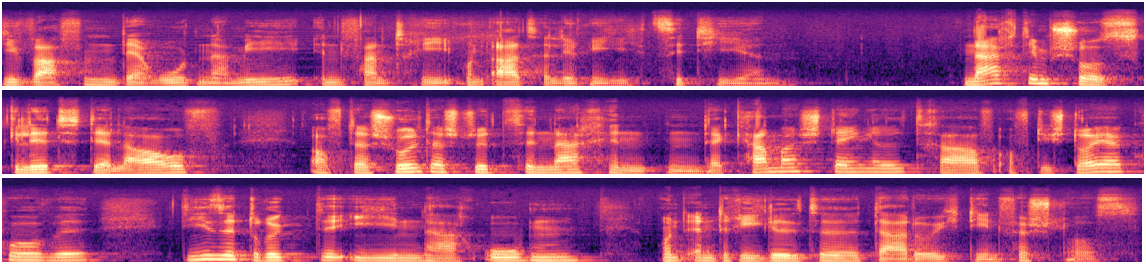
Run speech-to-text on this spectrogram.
Die Waffen der Roten Armee, Infanterie und Artillerie zitieren. Nach dem Schuss glitt der Lauf auf der Schulterstütze nach hinten. Der Kammerstängel traf auf die Steuerkurve, diese drückte ihn nach oben und entriegelte dadurch den Verschluss.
